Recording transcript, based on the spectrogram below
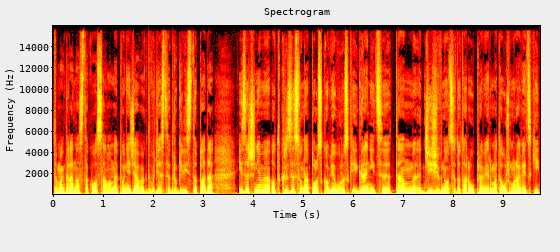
to Magdalena Stokłosa. Mamy poniedziałek, 22 listopada i zaczniemy od kryzysu na polsko-białoruskiej granicy. Tam dziś w nocy dotarł premier Mateusz Morawiecki.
